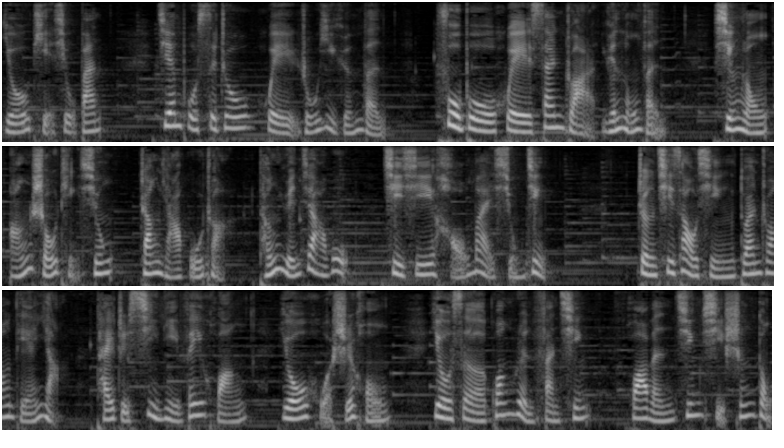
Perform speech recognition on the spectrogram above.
有铁锈斑。肩部四周绘如意云纹，腹部绘三爪云龙纹，形龙昂首挺胸，张牙舞爪，腾云驾雾，气息豪迈雄劲。整器造型端庄典雅，胎质细腻微黄，有火石红，釉色光润泛青，花纹精细生动，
